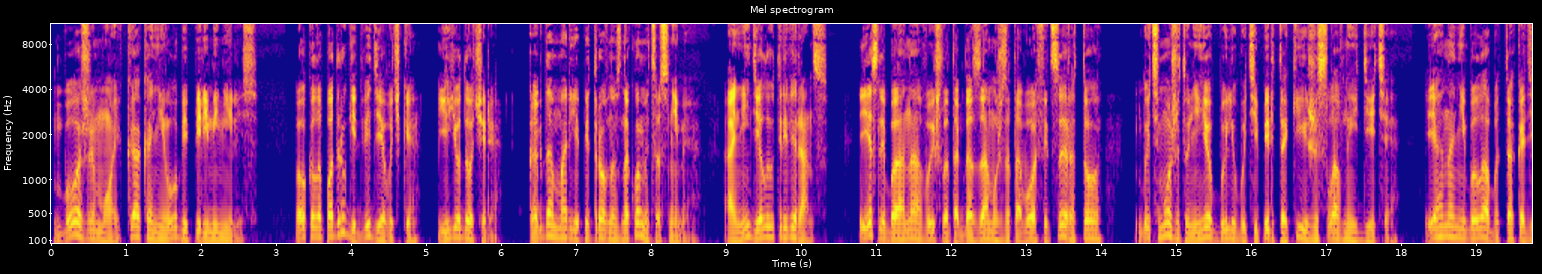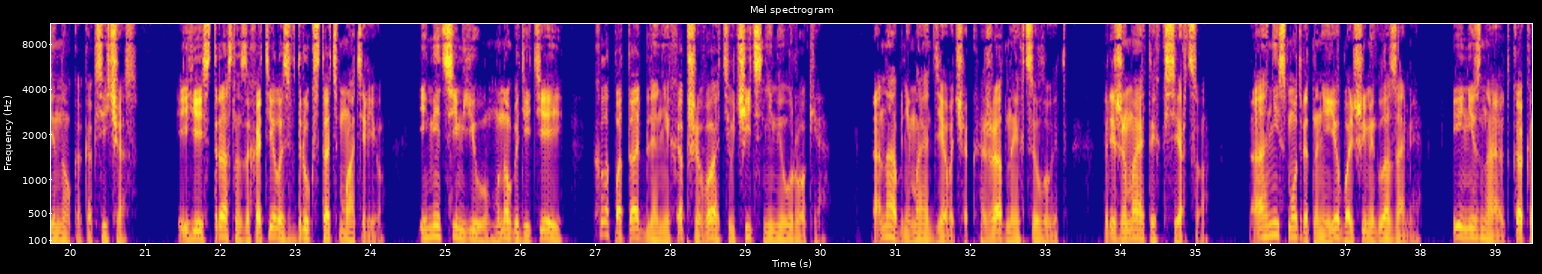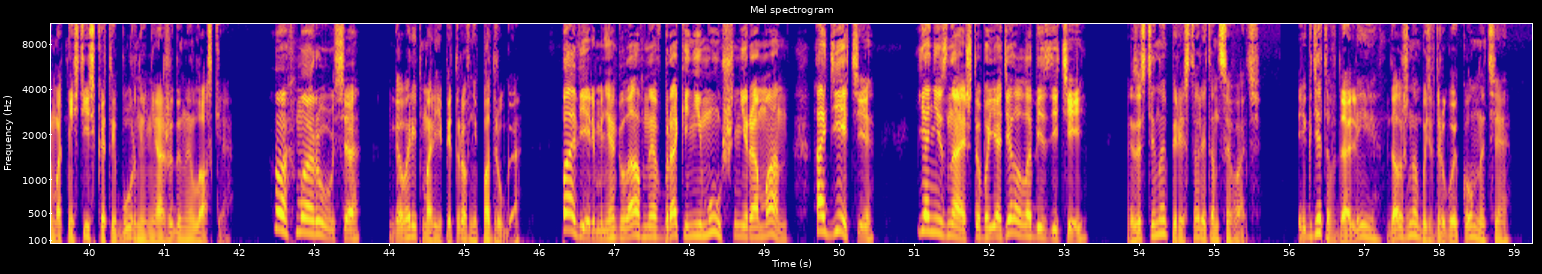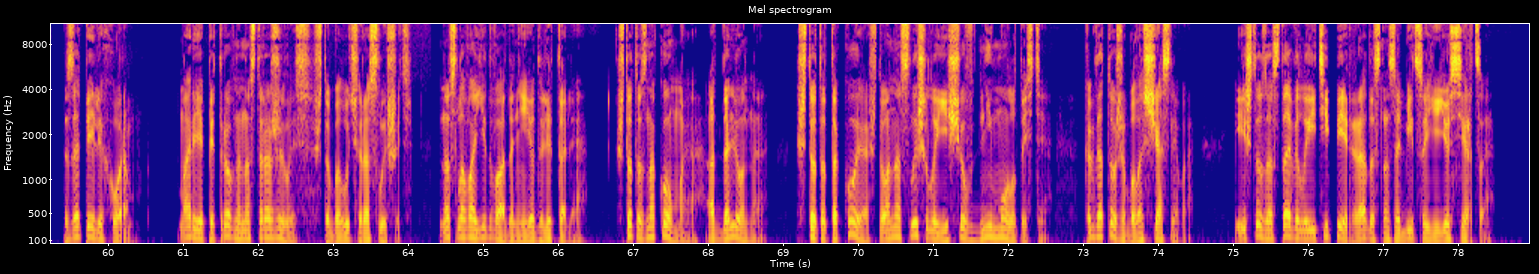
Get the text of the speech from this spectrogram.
Боже мой, как они обе переменились. Около подруги две девочки, ее дочери. Когда Марья Петровна знакомится с ними, они делают реверанс. Если бы она вышла тогда замуж за того офицера, то, быть может, у нее были бы теперь такие же славные дети, и она не была бы так одинока, как сейчас. И ей страстно захотелось вдруг стать матерью, иметь семью, много детей, хлопотать для них, обшивать, учить с ними уроки. Она обнимает девочек, жадно их целует, прижимает их к сердцу, а они смотрят на нее большими глазами — и не знают, как им отнестись к этой бурной неожиданной ласке. «Ах, Маруся!» — говорит Мария Петровне подруга. «Поверь мне, главное в браке не муж, не роман, а дети. Я не знаю, что бы я делала без детей». За стеной перестали танцевать. И где-то вдали, должно быть в другой комнате, запели хором. Мария Петровна насторожилась, чтобы лучше расслышать, но слова едва до нее долетали. Что-то знакомое, отдаленное. Что-то такое, что она слышала еще в дни молодости, когда тоже была счастлива. И что заставило и теперь радостно забиться ее сердце.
